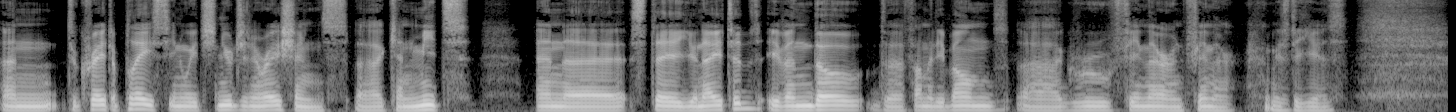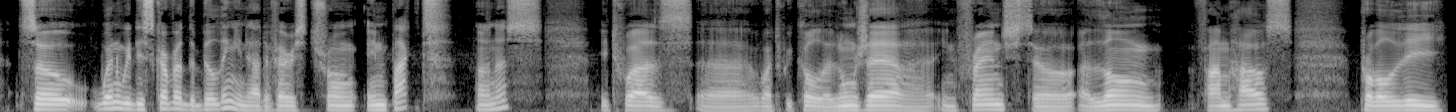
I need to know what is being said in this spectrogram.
and to create a place in which new generations uh, can meet and uh, stay united, even though the family bond uh, grew thinner and thinner with the years. So when we discovered the building, it had a very strong impact on us. It was uh, what we call a longère uh, in French, so a long farmhouse, probably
